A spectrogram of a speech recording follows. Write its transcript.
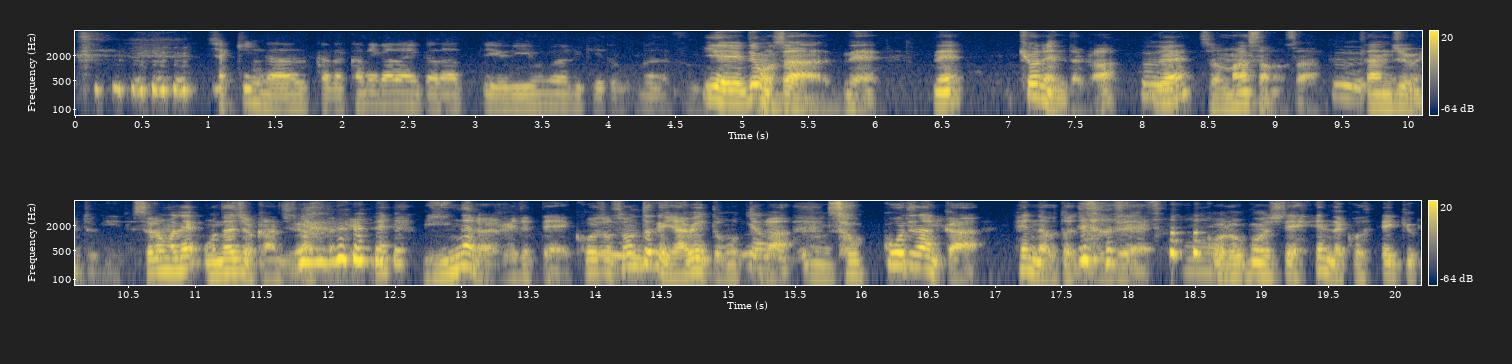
借金があるから、金がないからっていう理由もあるけど、まあ、いやいや、でもさ、ね、ね、去年だか、うん。ね、そのマサのさ、うん。誕生日の時に、それもね、同じような感じであったんだけどね、みんなが上げてて、こうその時はやべえと思ったら、うん。速攻でなんか変な歌自分で、うんこう録音して、変なこう編曲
